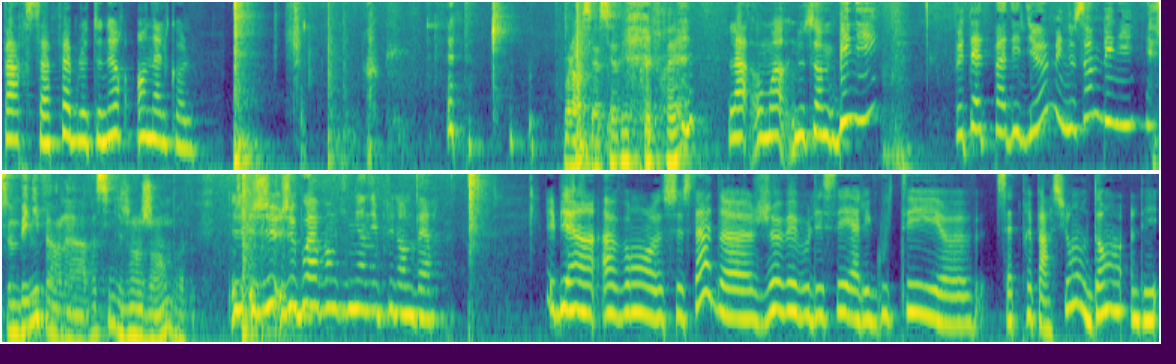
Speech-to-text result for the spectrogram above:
par sa faible teneur en alcool. voilà, c'est à servir très frais. Là, au moins, nous sommes bénis. Peut-être pas des dieux, mais nous sommes bénis. Nous sommes bénis par la racine de gingembre. Je, bois avant qu'il n'y en ait plus dans le verre. Eh bien, avant euh, ce stade, euh, je vais vous laisser aller goûter euh, cette préparation dans les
